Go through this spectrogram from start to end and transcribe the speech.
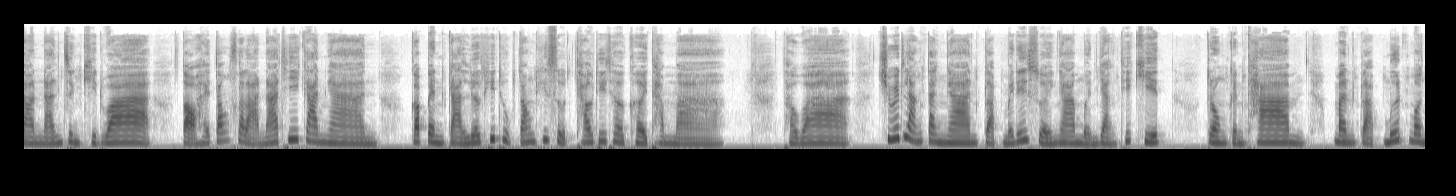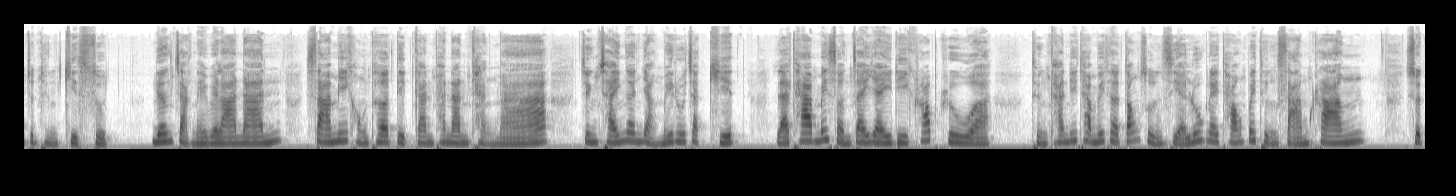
ตอนนั้นจึงคิดว่า ต่อให้ต้องสละหน้าที่การงาน ก็เป็นการเลือกที่ถูกต้องที่สุดเท่าที่เธอเคยทำมาทว่าชีวิตหลังแต่งงานกลับไม่ได้สวยงามเหมือนอย่างที่คิด ตรงกันข้าม มันกลับมืดมนจนถึงขีดสุด เนื่องจากในเวลานั้น สามีของเธอติดการพนันแข่งม้า จึงใช้เงินอย่างไม่รู้จักคิด และแทบไม่สนใจใยดีครอบครัว ถึงขั้นที่ทำให้เธอต้องสูญเสียลูกในท้องไปถึง 3 ครั้ง สุด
